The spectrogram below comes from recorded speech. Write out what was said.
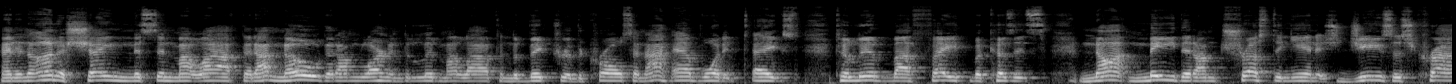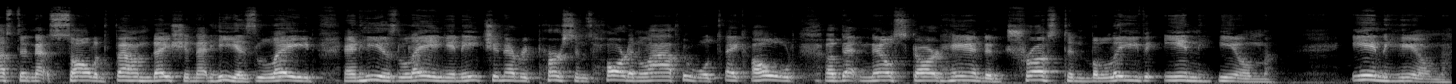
and an unashamedness in my life that I know that I'm learning to live my life in the victory of the cross, and I have what it takes to live by faith because it's not me that I'm trusting in. It's Jesus Christ and that solid foundation that He has laid and He is laying in each and every person's heart and life who will take hold of that nail scarred hand and trust and believe in Him. In Him.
